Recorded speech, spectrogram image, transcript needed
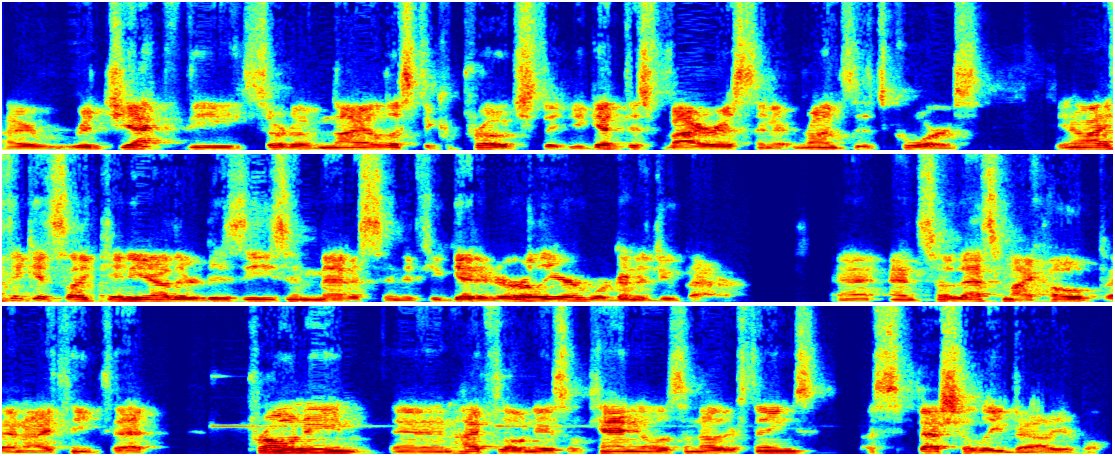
I reject the sort of nihilistic approach that you get this virus and it runs its course. You know, I think it's like any other disease in medicine. If you get it earlier, we're going to do better. And, so that's my hope. And I think that proning and high flow nasal cannulas and other things, especially valuable.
